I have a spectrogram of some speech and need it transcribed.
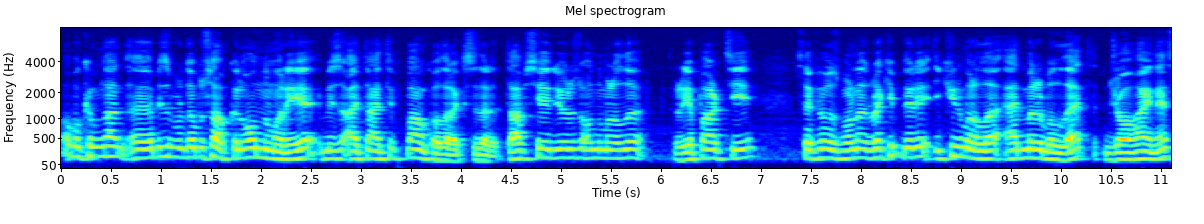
O bakımdan e, biz burada bu safkanın 10 numarayı biz alternatif bank olarak sizlere tavsiye ediyoruz. 10 numaralı Reparty, Sefi Osborne'a rakipleri 2 numaralı Admirable Lad, Joe Haynes.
